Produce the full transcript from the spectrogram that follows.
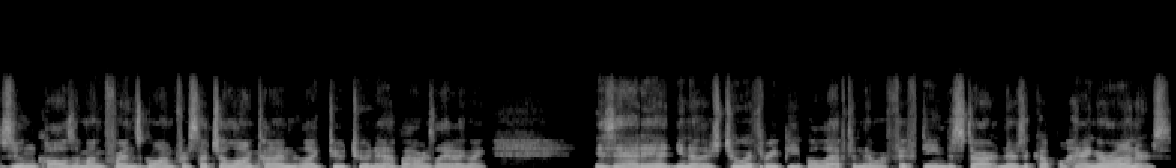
zoom calls among friends go on for such a long time like two two and a half hours later i'm going is that it? You know there's two or three people left and there were 15 to start and there's a couple hanger honors.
